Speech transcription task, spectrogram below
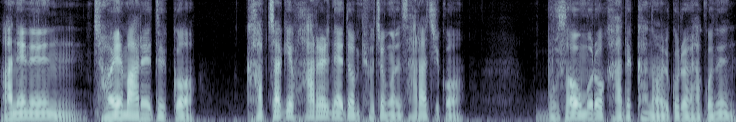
아내는 저의 말을 듣고 갑자기 화를 내던 표정은 사라지고 무서움으로 가득한 얼굴을 하고는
